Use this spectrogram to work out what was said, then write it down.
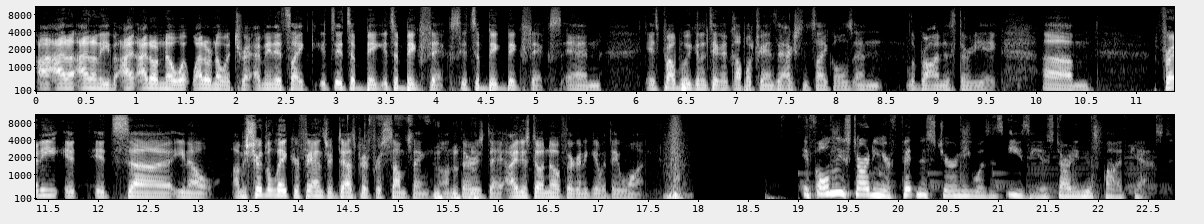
I, I, don't, even I, I, don't know what I don't know what tra- I mean. It's like it's it's a big it's a big fix. It's a big big fix, and it's probably going to take a couple transaction cycles. And LeBron is 38. Um, Freddie, it it's uh, you know I'm sure the Laker fans are desperate for something on Thursday. I just don't know if they're going to get what they want. If only starting your fitness journey was as easy as starting this podcast.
